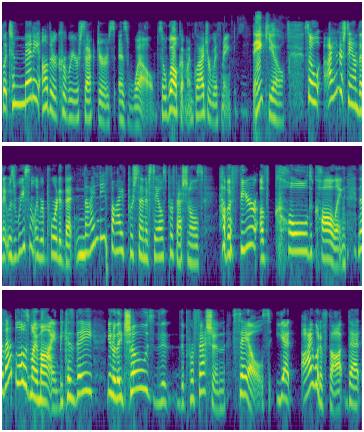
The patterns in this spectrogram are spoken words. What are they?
but to many other career sectors as well. So welcome. I'm glad you're with me. Thank you. So, I understand that it was recently reported that 95% of sales professionals have a fear of cold calling. Now that blows my mind because they, you know, they chose the the profession sales, yet I would have thought that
